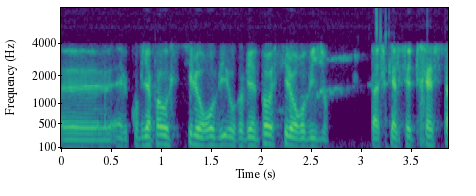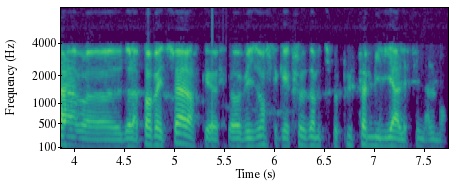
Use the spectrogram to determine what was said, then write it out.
euh, elle convient pas au style Eurovision, convient pas au style Eurovision parce qu'elle fait très star euh, de la pop et de ça, alors que l'Eurovision c'est quelque chose d'un petit peu plus familial finalement.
